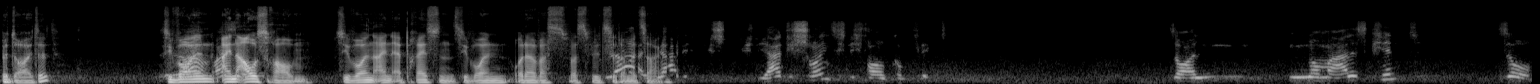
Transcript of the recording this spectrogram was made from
Bedeutet? Sie Ja, wollen einen ich. ausrauben. Sie wollen einen erpressen. Sie wollen, oder was, was willst du damit sagen? Ja die, die, ja, die scheuen sich nicht vor einem Konflikt. So ein normales Kind, so,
